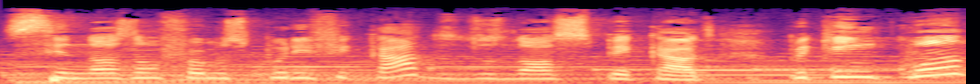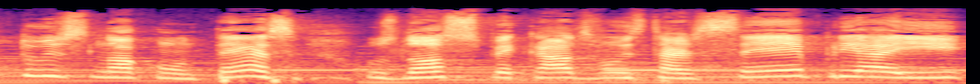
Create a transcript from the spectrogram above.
se nós não formos purificados dos nossos pecados. Porque enquanto isso não acontece, os nossos pecados vão estar sempre aí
